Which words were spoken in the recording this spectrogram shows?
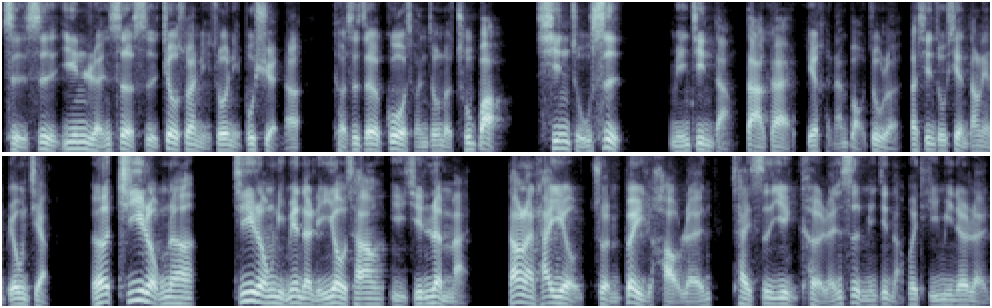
只是因人设事，就算你说你不选了，可是这个过程中的粗暴，新竹市。民进党大概也很难保住了。那新竹县当然也不用讲，而基隆呢？基隆里面的林佑昌已经任满，当然他也有准备好人，蔡适应可能是民进党会提名的人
